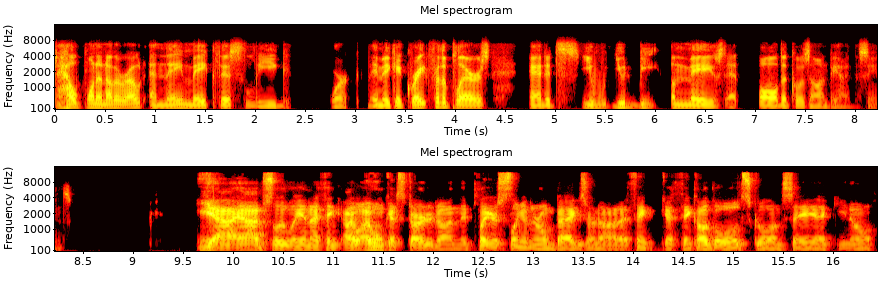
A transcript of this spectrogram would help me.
to help one another out and they make this league work. They make it great for the players and it's you you'd be amazed at all that goes on behind the scenes. Yeah, absolutely. And I think I, I won't get started on the players slinging their own bags or not. I think I think I'll go old school and say like, you know,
